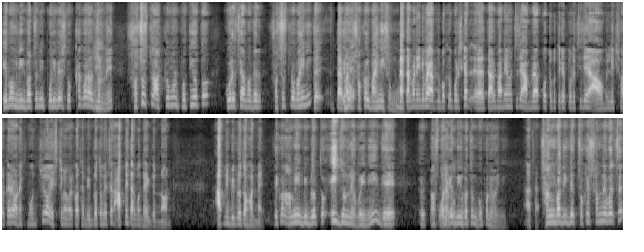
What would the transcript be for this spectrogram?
এবং নির্বাচনী পরিবেশ রক্ষা করার জন্য সশস্ত্র আক্রমণ প্রতিহত করেছে আমাদের সশস্ত্র বাহিনী তার মানে- সকল বাহিনী সমূহ। না তার মানে ইনু ভাই বক্তব্য পরিষ্কার। তার মানে হচ্ছে যে আমরা পত্রপত্রিকায় পড়েছি যে আওয়ামী লীগ সরকারের অনেক মন্ত্রী ও এসটিএমের কথা বিব্রত হয়েছেন। আপনি তার মধ্যে একজন নন। আপনি বিব্রত হন নাই। দেখুন আমি বিব্রত এই জন্য হইনি যে পাঁচ তারিখের নির্বাচন গোপনে হয়নি। আচ্ছা। সাংবাদিকদের চোখের সামনে হয়েছে।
